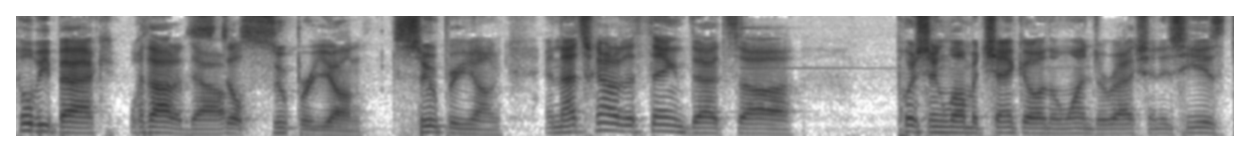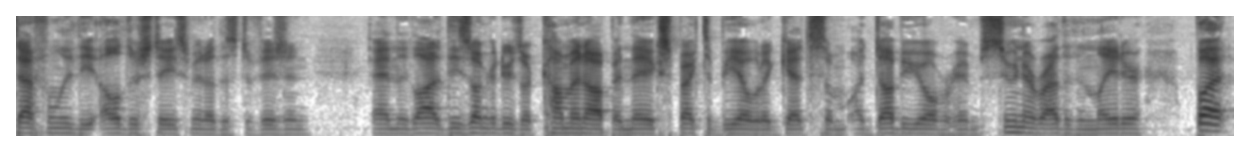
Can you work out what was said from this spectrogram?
he'll be back without a doubt. Still super young. super young, and that's kind of the thing that's uh, pushing Lomachenko in the one direction. Is he is definitely the elder statesman of this division, and a lot of these younger dudes are coming up, and they expect to be able to get some a W over him sooner rather than later. But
